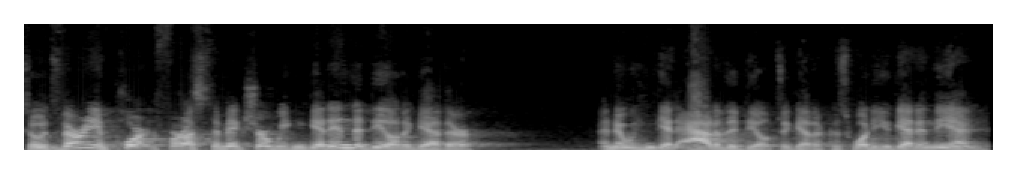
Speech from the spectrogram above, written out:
So it's very important for us to make sure we can get in the deal together and then we can get out of the deal together because what do you get in the end?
